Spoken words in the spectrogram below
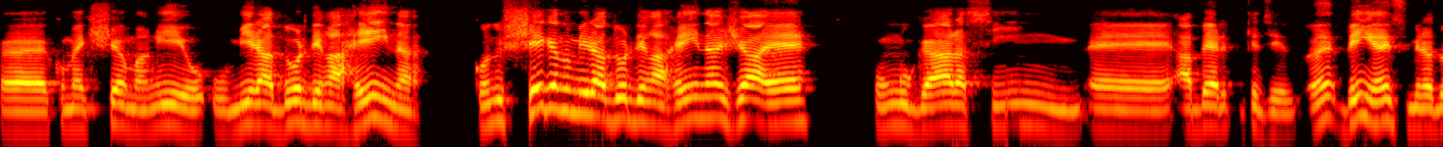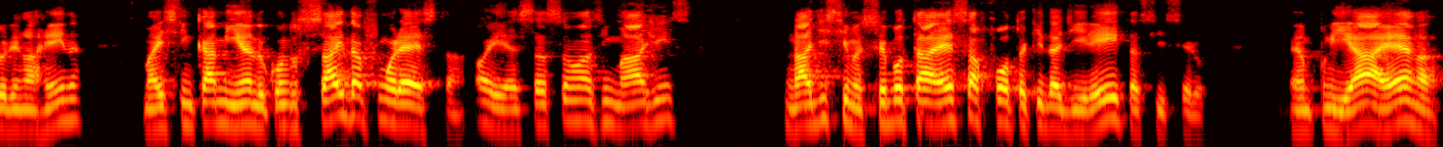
É, como é que chama ali? O, o, Mirador de la Reina. Quando chega no Mirador de la Reina, já é um lugar assim, é, aberto, quer dizer, bem antes do Mirador de la Reina, mas se encaminhando, quando sai da floresta, olha, essas são as imagens lá de cima. Se você botar essa foto aqui da direita, Cícero, ampliar ela,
